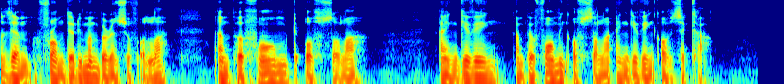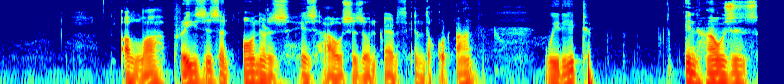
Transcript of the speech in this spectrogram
them from the remembrance of Allah and performed of Salah and giving and performing of salah and giving of zakah. Allah praises and honors His houses on earth in the Quran. We read in houses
